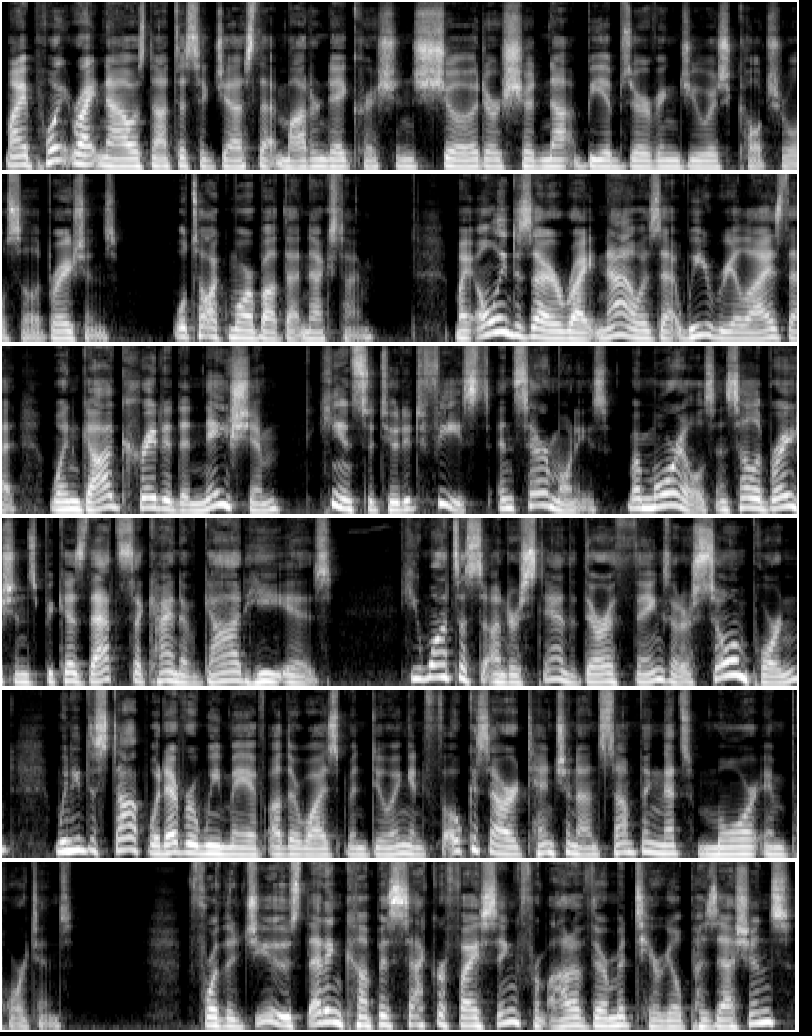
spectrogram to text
my point right now is not to suggest that modern day Christians should or should not be observing Jewish cultural celebrations. We'll talk more about that next time. My only desire right now is that we realize that when God created a nation, he instituted feasts and ceremonies, memorials and celebrations because that's the kind of God he is. He wants us to understand that there are things that are so important, we need to stop whatever we may have otherwise been doing and focus our attention on something that's more important. For the Jews, that encompassed sacrificing from out of their material possessions,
